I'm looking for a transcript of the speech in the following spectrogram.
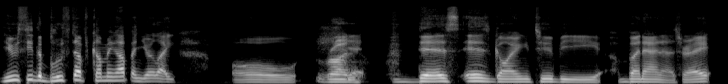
you see the blue stuff coming up, and you're like, oh Run. shit, this is going to be bananas, right?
